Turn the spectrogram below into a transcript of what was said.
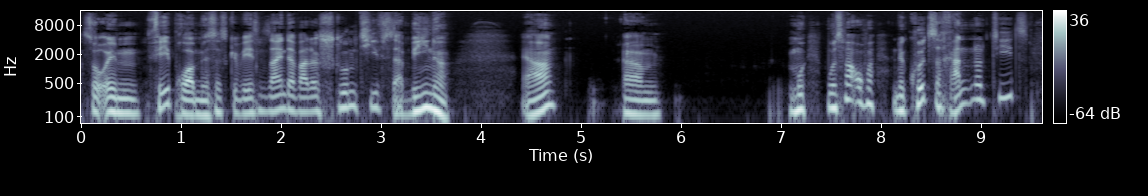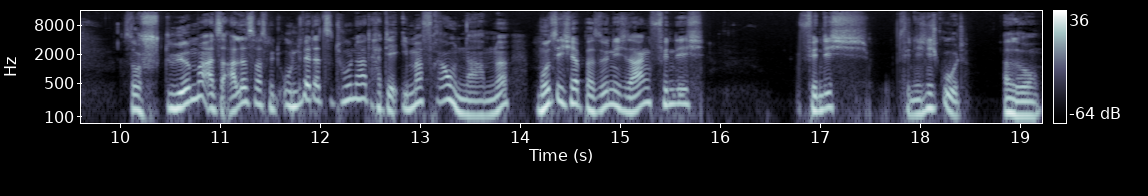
So im Februar müsste es gewesen sein, da war der Sturmtief Sabine. Ja. Ähm, mu muss man auch mal eine kurze Randnotiz so Stürme, also alles, was mit Unwetter zu tun hat, hat ja immer Frauennamen, ne? Muss ich ja persönlich sagen, finde ich, finde ich, finde ich nicht gut. Also,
